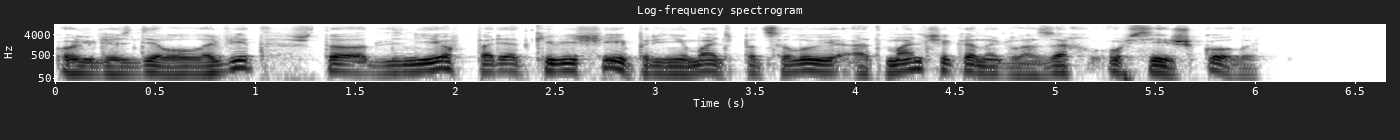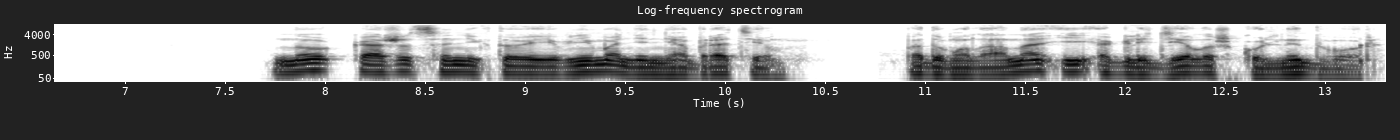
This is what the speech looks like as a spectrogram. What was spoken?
Ольга сделала вид, что для нее в порядке вещей принимать поцелуи от мальчика на глазах у всей школы. Но, кажется, никто ей внимания не обратил, подумала она и оглядела школьный двор.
